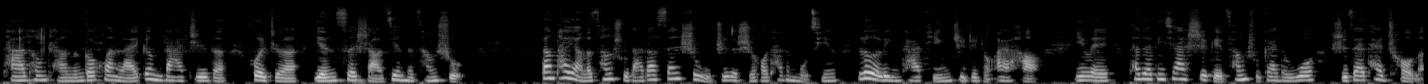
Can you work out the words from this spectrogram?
他通常能够换来更大只的或者颜色少见的仓鼠。当他养的仓鼠达到三十五只的时候，他的母亲勒令他停止这种爱好，因为他在地下室给仓鼠盖的窝实在太臭了。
